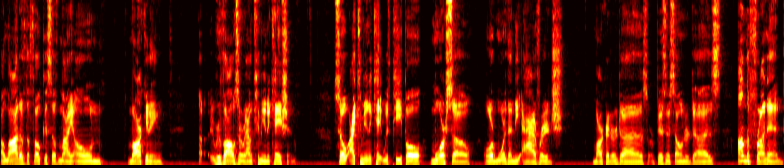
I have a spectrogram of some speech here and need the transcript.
a lot of the focus of my own marketing uh, revolves around communication. So I communicate with people more so or more than the average marketer does or business owner does on the front end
